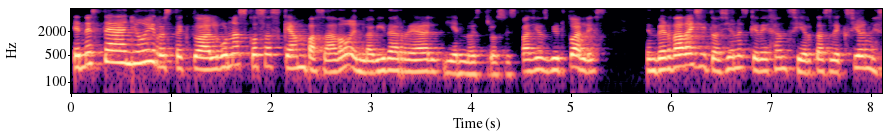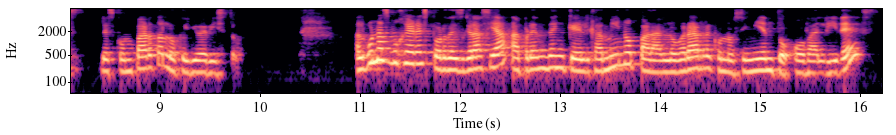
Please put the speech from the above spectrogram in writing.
en este año y respecto a algunas cosas que han pasado en la vida real y en nuestros espacios virtuales, en verdad hay situaciones que dejan ciertas lecciones. Les comparto lo que yo he visto. Algunas mujeres, por desgracia, aprenden que el camino para lograr reconocimiento o validez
